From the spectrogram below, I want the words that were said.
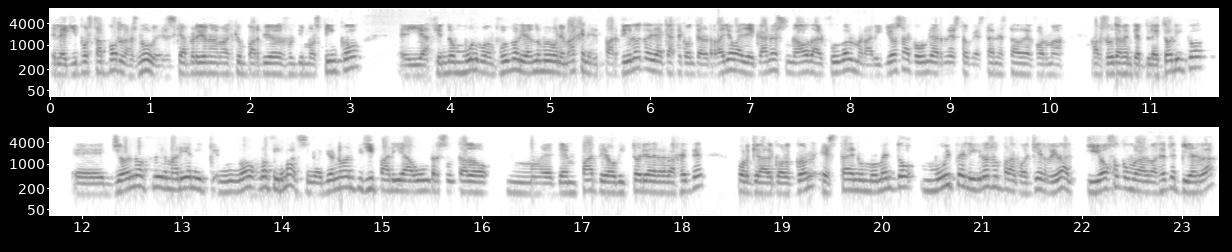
el equipo está por las nubes. Es que ha perdido nada más que un partido de los últimos cinco eh, y haciendo muy buen fútbol y dando muy buena imagen. El partido el otro día que hace contra el Rayo Vallecano es una oda al fútbol maravillosa con un Ernesto que está en estado de forma absolutamente pletórico. Eh, yo no firmaría ni no, no firmar, sino yo no anticiparía un resultado mm, de empate o victoria del Albacete porque el Alcorcón está en un momento muy peligroso para cualquier rival. Y ojo, como el Albacete pierda,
